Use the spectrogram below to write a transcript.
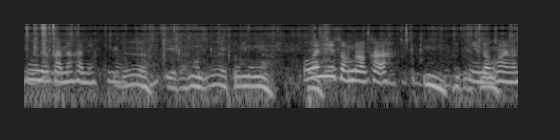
โอ้เดียวกันนะคะนี่พี่น้องเด้ออีกอันนู้นเอ้ยกลุ่มหนึงอะโอ้ยนี่สองดอกค่ะอืมนี่ดอกน้อยมัน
